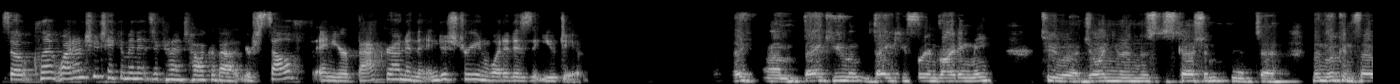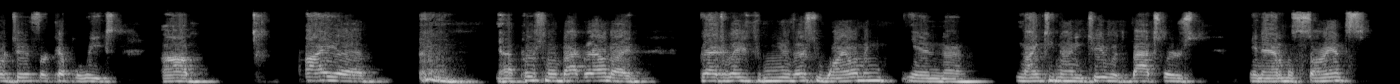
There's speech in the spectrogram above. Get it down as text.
So, Clint, why don't you take a minute to kind of talk about yourself and your background in the industry and what it is that you do? Okay. Um, thank you. Thank you for inviting me to uh, join you in this discussion. I've uh, been looking forward to it for a couple of weeks. Um, I, uh, personal background, I graduated from the University of Wyoming in 1992 uh, with a bachelor's in animal science.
